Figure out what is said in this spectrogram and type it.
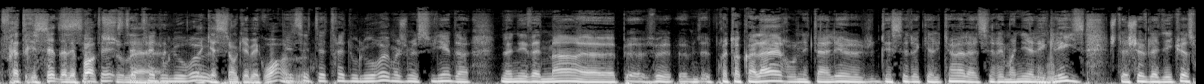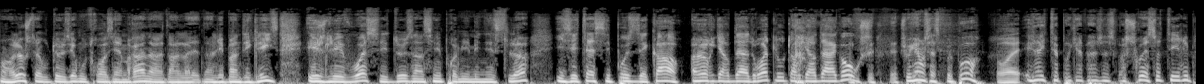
fratricide à l'époque sur la, très douloureux. la question québécoise. C'était très douloureux. Moi, je me souviens d'un événement euh, euh, protocolaire. On était allé au décès de quelqu'un à la cérémonie à l'église. J'étais chef de la DQ à ce moment-là. J'étais au deuxième ou troisième rang dans, dans, les bancs d'église. Et je les vois, ces deux anciens premiers ministres-là. Ils étaient à six pouces d'écart. Un regardait à droite, l'autre regardait à gauche. je me ça se peut pas. Ouais. Et là, il était pas capable de se Je trouvais ça terrible.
